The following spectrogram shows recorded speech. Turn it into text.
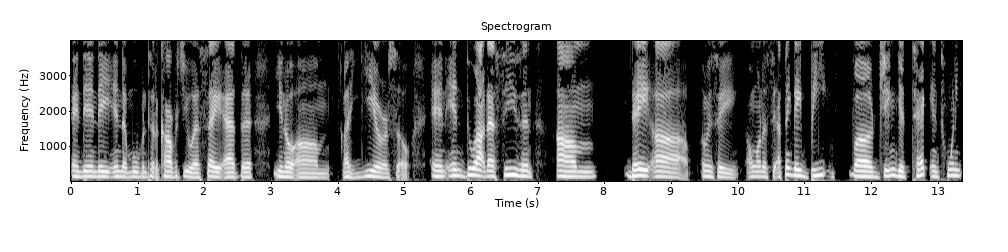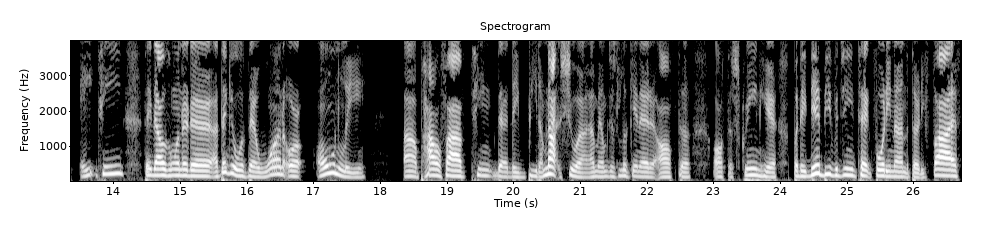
and then they end up moving to the Conference USA after you know um, a year or so. And in throughout that season, um, they uh, let me see. I want to see. I think they beat Virginia Tech in 2018. I think that was one of their. I think it was their one or only uh, Power Five team that they beat. I'm not sure. I mean, I'm just looking at it off the off the screen here, but they did beat Virginia Tech 49 to 35.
